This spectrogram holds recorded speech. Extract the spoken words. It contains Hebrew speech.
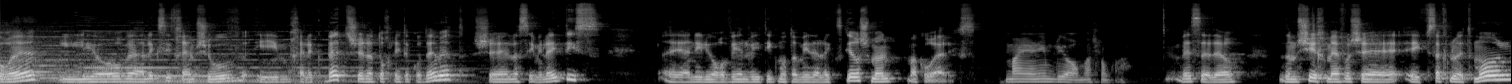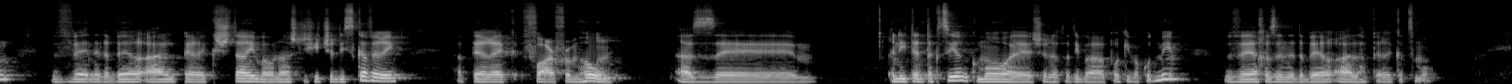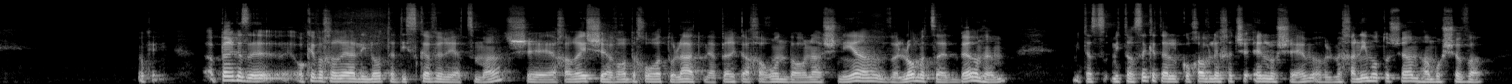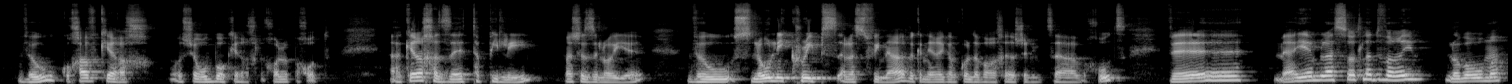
קורה? ליאור ואלכס איתכם שוב עם חלק ב' של התוכנית הקודמת של הסימילייטיס. אני ליאור אביאל ואיתי כמו תמיד אלכס גרשמן, מה קורה אלכס? מה העניינים ליאור, מה שלומך? בסדר, נמשיך מאיפה שהפסקנו אתמול ונדבר על פרק 2 בעונה השלישית של Discovery, הפרק Far From Home. אז אה, אני אתן תקציר כמו אה, שנתתי בפרקים הקודמים ואחרי זה נדבר על הפרק עצמו. אוקיי. הפרק הזה עוקב אחרי עלילות הדיסקאברי עצמה, שאחרי שעברה בכורה תולעת מהפרק האחרון בעונה השנייה ולא מצא את ברנהם, מתרסקת על כוכב לכת שאין לו שם, אבל מכנים אותו שם המושבה, והוא כוכב קרח, או שרובו קרח לכל הפחות. הקרח הזה טפילי, מה שזה לא יהיה, והוא slowly creeps על הספינה, וכנראה גם כל דבר אחר שנמצא בחוץ, ומאיים לעשות לה דברים, לא ברור מה.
